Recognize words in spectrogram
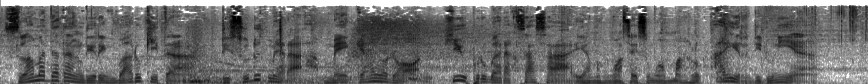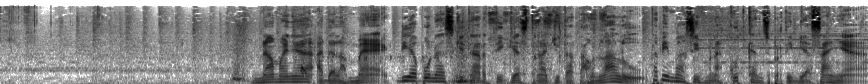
Selamat datang di ring baru kita. Di sudut merah, Megalodon, hiu purba raksasa yang menguasai semua makhluk air di dunia. Namanya adalah Meg. Dia punah sekitar tiga setengah juta tahun lalu, tapi masih menakutkan seperti biasanya.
